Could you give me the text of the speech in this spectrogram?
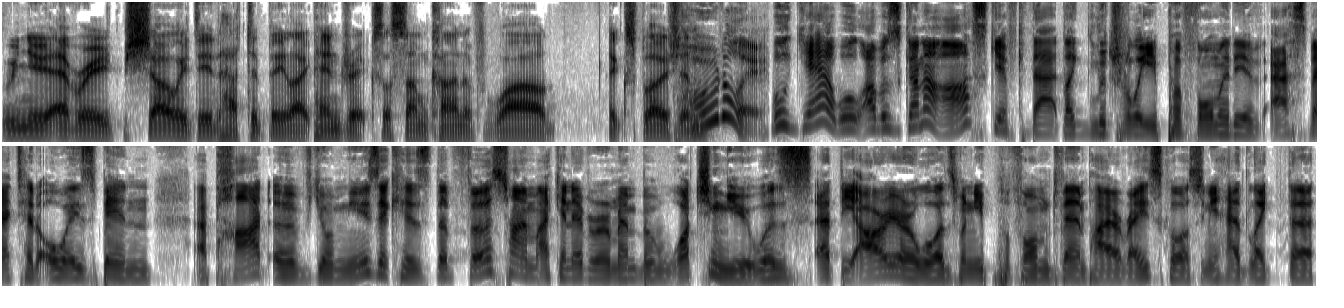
we knew every show we did had to be like Hendrix or some kind of wild explosion. Totally. Well, yeah. Well, I was gonna ask if that like literally performative aspect had always been a part of your music. Because the first time I can ever remember watching you was at the ARIA Awards when you performed Vampire Racecourse, and you had like the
